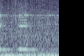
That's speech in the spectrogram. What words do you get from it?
kick kick.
